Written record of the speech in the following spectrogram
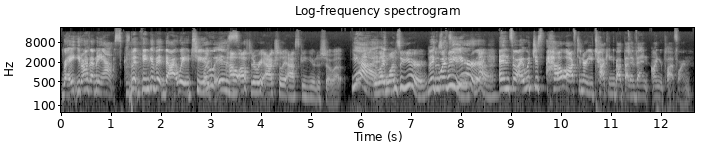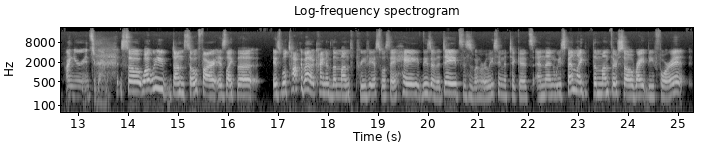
Right? You don't have that many asks. But mm-hmm. think of it that way too Like, is how often are we actually asking you to show up? yeah. Like once a year. like Just once please. a year. Yeah. And so I would just how often are you talking about that event on your platform, on your Instagram? So what we've done so far is like the is we'll talk about it kind of the month previous. We'll say, hey, these are the dates. This is when we're releasing the tickets, and then we spend like the month or so right before it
